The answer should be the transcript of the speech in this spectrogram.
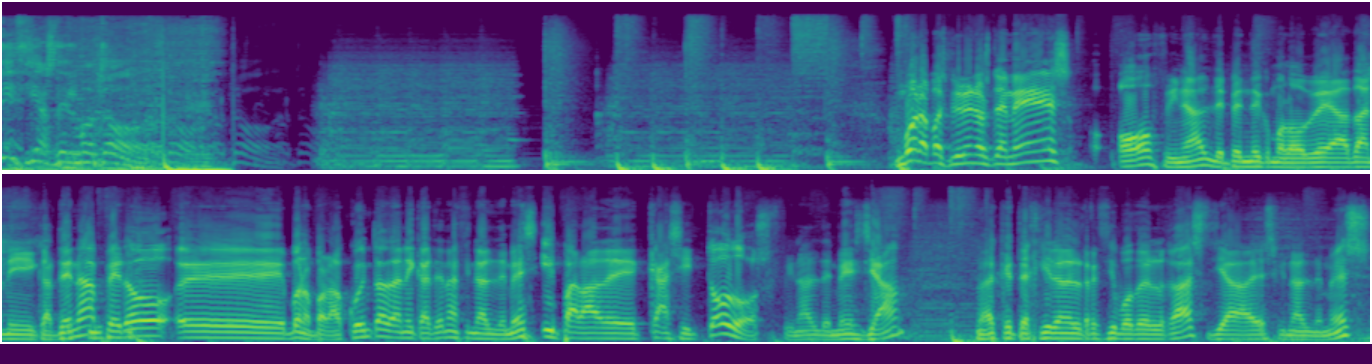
Noticias del motor. Bueno, pues primeros de mes o final, depende cómo lo vea Dani Catena, pero eh, bueno, para la cuenta de Dani Catena final de mes y para de casi todos final de mes ya, una vez que te giran el recibo del gas ya es final de mes.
